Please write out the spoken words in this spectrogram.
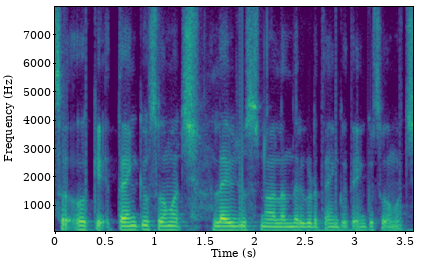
So, okay. Thank you so much. Live చూస్తున్న వాళ్ళందరికీ కూడా thank you. Thank you so much.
